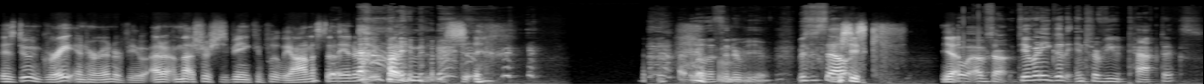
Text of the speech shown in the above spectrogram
is doing great in her interview. I am not sure she's being completely honest in the interview but I, know. she... i love this interview. Mr sal she's yeah. Oh, i'm sorry. Do you have any good interview tactics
